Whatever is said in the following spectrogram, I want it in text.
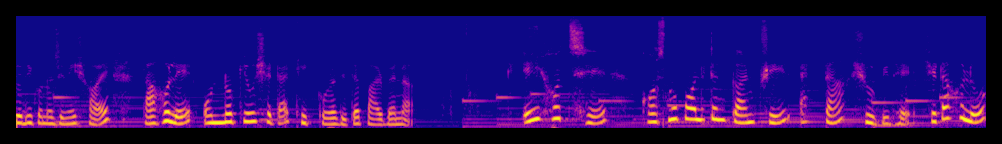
যদি কোনো জিনিস হয়, তাহলে অন্য কেউ সেটা ঠিক করে দিতে পারবে না। এই হচ্ছে কসমোপলিটন কান্ট্রির একটা সুবিধে। সেটা হলো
